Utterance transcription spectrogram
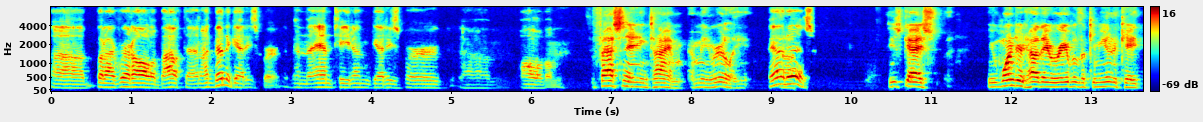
Uh, but I've read all about that. And I've been to Gettysburg, I've been to Antietam, Gettysburg, um, all of them. fascinating time. I mean, really. Yeah, it uh, is. These guys, you wondered how they were able to communicate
